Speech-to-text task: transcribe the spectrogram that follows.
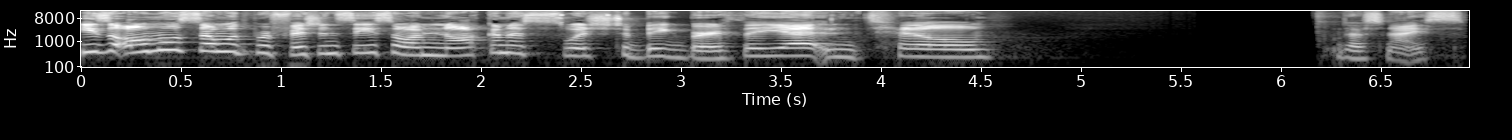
He's almost done with proficiency, so I'm not going to switch to Big Bertha yet until... That's nice.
